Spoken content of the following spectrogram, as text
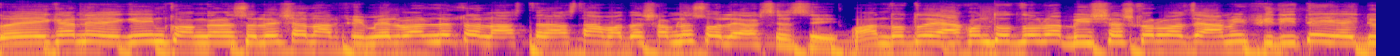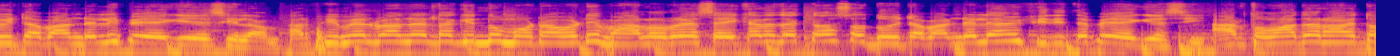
তো এখানে এগেইন কংগ্রাচুলেশন আর ফিমেল বান্ডেলটা নাচতে নাচতে আমাদের সামনে চলে আসতেছে। অন্তত এখন তো তোমরা বিশ্বাস করবা যে আমি ফ্রিতে এই দুইটা বান্ডেলই পেয়ে গিয়েছিলাম। আর ফিমেল বান্ডেলটা কিন্তু মোটামুটি ভালো রয়েছে। এখানে দেখতে পাচ্ছ দুইটা বান্ডেলই আমি ফ্রিতে পেয়ে গেছি। আর তোমাদের হয়তো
